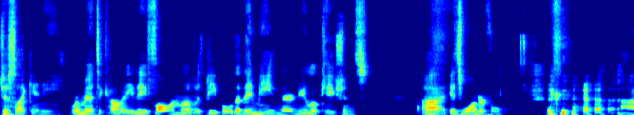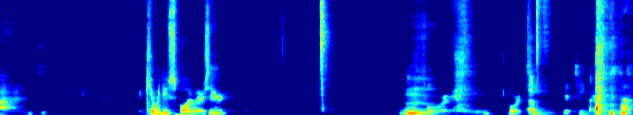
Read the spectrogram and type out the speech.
just like any romantic comedy, they fall in love with people that they meet in their new locations. Uh, it's wonderful. Uh, can we do spoilers here? Mm, For a 14, 15 year old.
